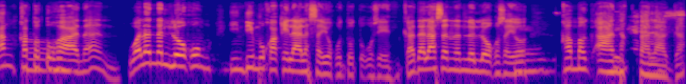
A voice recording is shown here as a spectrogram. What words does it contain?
Ang katotohanan. Wala nang lokong hindi mo kakilala sa'yo kung tutuusin. Kadalasan nang loloko sa'yo, kamag-anak talaga.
